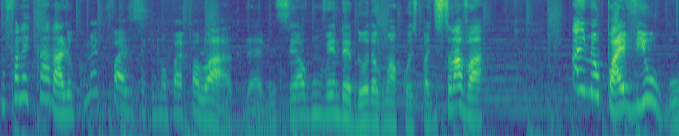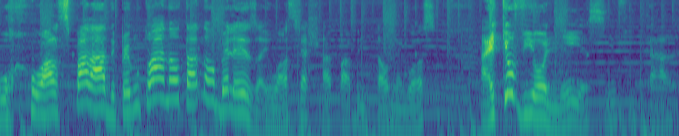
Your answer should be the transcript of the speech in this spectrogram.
Eu falei, caralho, como é que faz isso aqui? Meu pai falou, ah, deve ser algum vendedor, alguma coisa para destravar. Aí meu pai viu o, o Wallace parado e perguntou, ah, não, tá, não, beleza. Aí o Wallace achava pra abrir tal negócio. Aí que eu vi, olhei assim, falei, cara,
